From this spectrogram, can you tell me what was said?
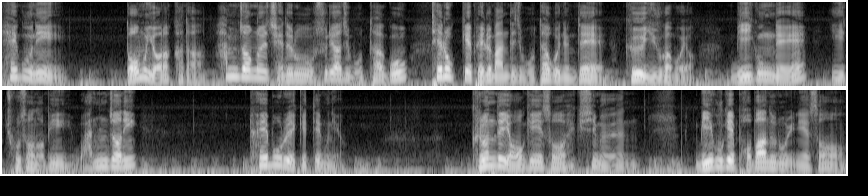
해군이 너무 열악하다. 함정을 제대로 수리하지 못하고 새롭게 배를 만들지 못하고 있는데 그 이유가 뭐예요? 미국 내에 이 조선업이 완전히 퇴보를 했기 때문이에요. 그런데 여기에서 핵심은 미국의 법안으로 인해서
